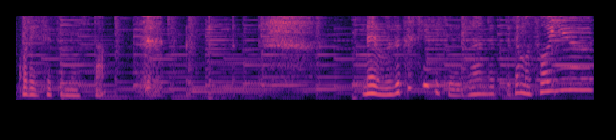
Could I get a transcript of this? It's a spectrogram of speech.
これ説明した。ね難しいですよジャンルって。でもそういう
